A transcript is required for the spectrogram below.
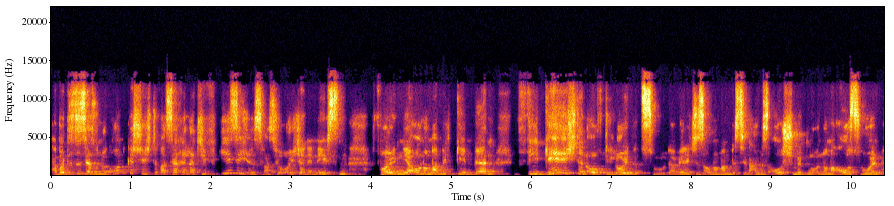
Aber das ist ja so eine Grundgeschichte, was ja relativ easy ist, was wir euch ja in den nächsten Folgen ja auch nochmal mitgeben werden. Wie gehe ich denn auf die Leute zu? Da werde ich das auch nochmal ein bisschen alles ausschmücken und nochmal ausholen,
